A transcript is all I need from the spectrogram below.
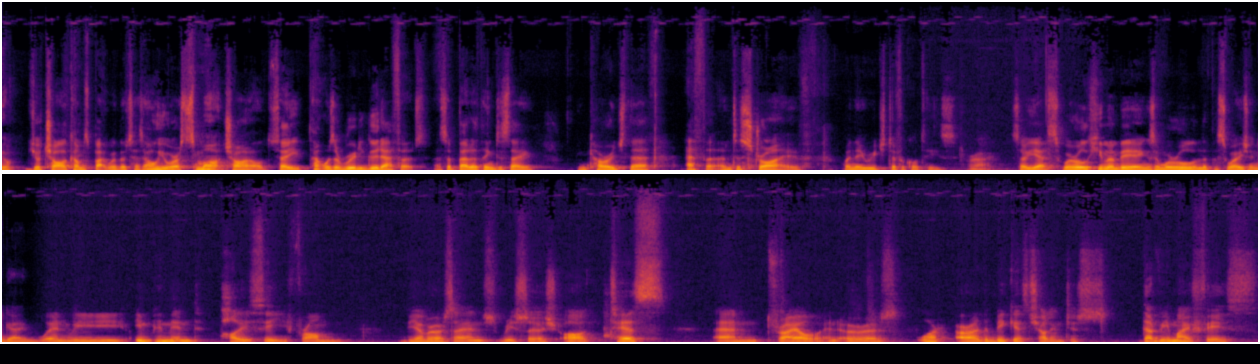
your, your child comes back with a test, oh, you were a smart child. Say, that was a really good effort. That's a better thing to say. Encourage their effort and to strive when they reach difficulties. Right. So, yes, we're all human beings and we're all in the persuasion game. When we implement policy from behavioral science research or tests and trial and errors, what are the biggest challenges that we might face?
